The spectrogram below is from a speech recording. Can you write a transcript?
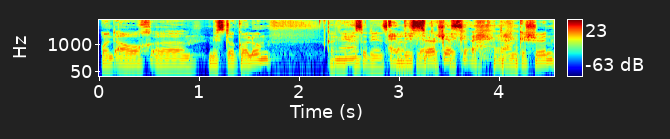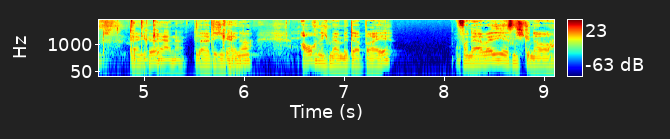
Und auch äh, Mr. Gollum. Gott, wie Ja. hast du den jetzt Andy. Schreck. Dankeschön. Danke. gerne, Da hatte ich länger. Auch nicht mehr mit dabei. Von daher weiß ich jetzt nicht genau,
